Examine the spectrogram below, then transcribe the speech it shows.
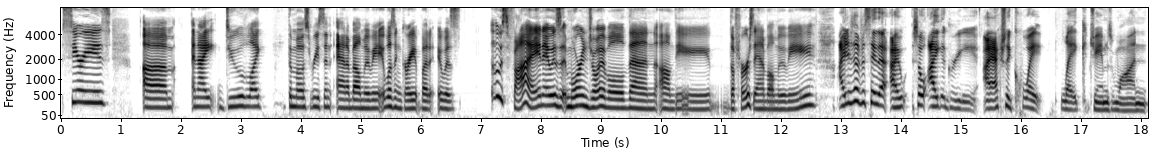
series, um, and I do like the most recent Annabelle movie. It wasn't great, but it was it was fine. It was more enjoyable than um, the the first Annabelle movie. I just have to say that I so I agree. I actually quite like James Wan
